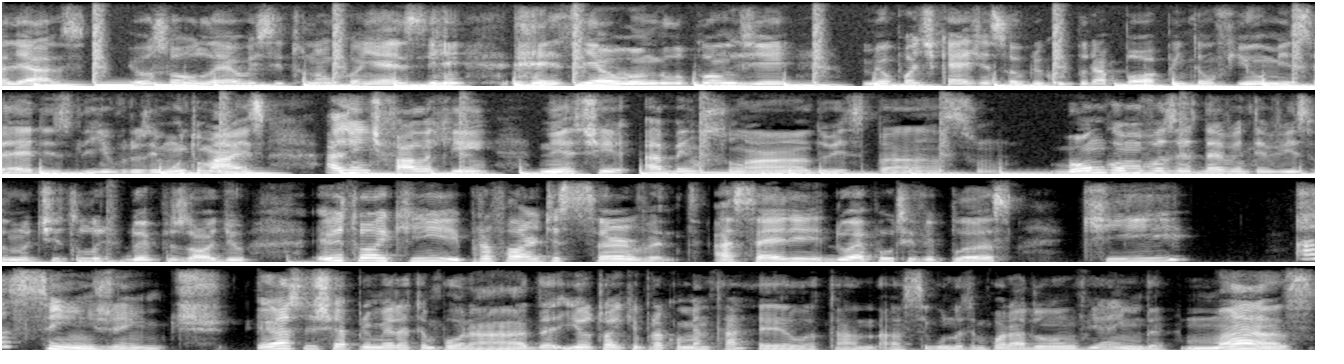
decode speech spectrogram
Aliás, eu sou o Léo e se tu não conhece, esse é o Ângulo Plongé. Meu podcast é sobre cultura pop, então filmes, séries, livros e muito mais. A gente fala aqui neste abençoado espaço. Bom, como vocês devem ter visto no título do episódio, eu estou aqui para falar de Servant, a série do Apple TV Plus que Assim, gente, eu assisti a primeira temporada e eu tô aqui para comentar ela, tá? A segunda temporada eu não vi ainda. Mas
